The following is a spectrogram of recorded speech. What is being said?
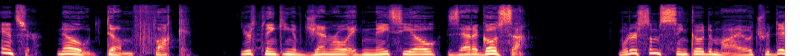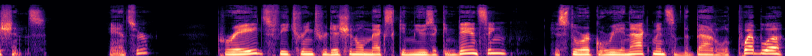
Answer No, dumb fuck. You're thinking of General Ignacio Zaragoza. What are some Cinco de Mayo traditions? Answer Parades featuring traditional Mexican music and dancing, historical reenactments of the Battle of Puebla,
